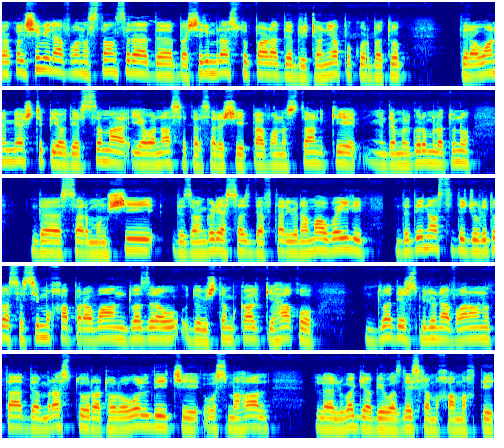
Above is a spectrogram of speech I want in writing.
ټاکل شوې له افغانستان سره د بشري مرستو په اړه د بریټانیا په کوربتوب د روانې میاشتې په یو دېرشمه یوه ناسته ترسره شي. په افغانستان کې د ملګرو ملتونو د سرمنشي د ځانګړي استازي دفتر یونما ویلي، د دې ناستې د جوړېدو اساسي موخه په روان دوه زره او دوه ویشت کال کې هغو دوه دېرش میلیون افغانانو ته د مرستو راټولول دي چې اوسمهال له لوږې او بېوزلۍ سره مخامخ دي.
